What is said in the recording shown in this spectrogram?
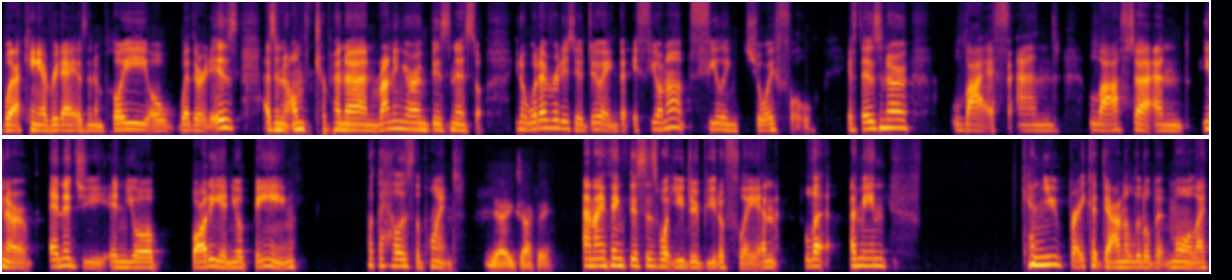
working every day as an employee or whether it is as an entrepreneur and running your own business or, you know, whatever it is you're doing. But if you're not feeling joyful, if there's no life and laughter and, you know, energy in your body and your being, what the hell is the point? Yeah, exactly. And I think this is what you do beautifully. And let, I mean, can you break it down a little bit more? Like,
